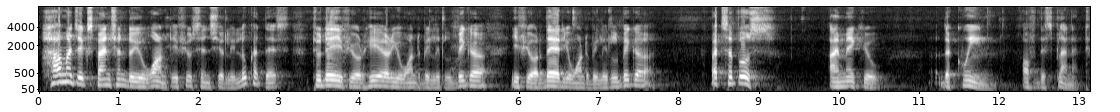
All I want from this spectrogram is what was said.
How much expansion do you want if you sincerely look at this? Today if you're here, you want to be a little bigger, if you're there, you want to be a little bigger. But suppose I make you the queen of this planet,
